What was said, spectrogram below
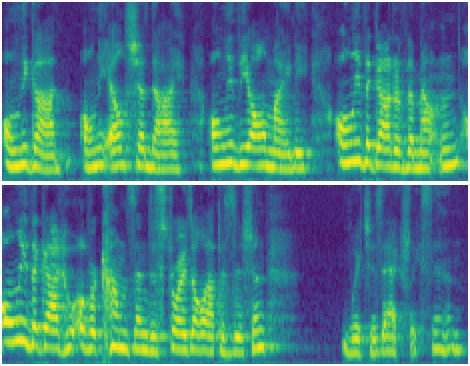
Only God, only El Shaddai, only the Almighty, only the God of the mountain, only the God who overcomes and destroys all opposition, which is actually sin,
